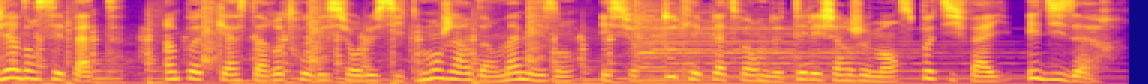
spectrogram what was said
Bien dans ses pattes un podcast à retrouver sur le site Mon Jardin, Ma Maison et sur toutes les plateformes de téléchargement Spotify et Deezer.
